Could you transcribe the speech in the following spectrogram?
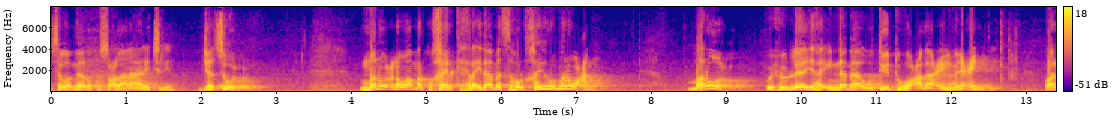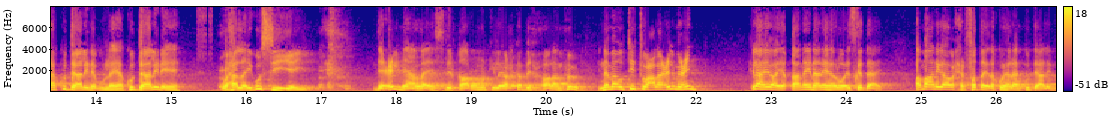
Isagoo meeluu ku socdaana aanay jirin. Jazuuc. Manuucna waa markuu khayrka hela idaa masahu lkhayru manuucan. Manuuc wuxuu leeyahay innamaa uutiituhu calaa cilmin cindii waar ku daalina buu leeyahay ha ku daaline. Waxaa la siiyey dee cilmi aan leeyahay sidii qaaruun markii la wax ka bixi xoolaa muxuu yidhi innamaa uutiituhu calaa cilmin cindi. Ilaahay baa yaqaana inaan helo waa iska daay. Ama anigaaba xirfadayda ku hela ku daalin.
